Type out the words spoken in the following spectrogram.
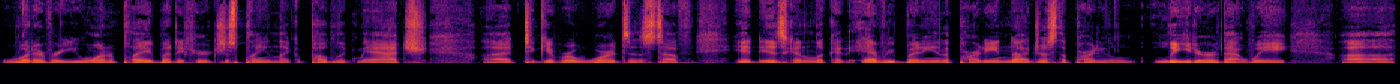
whatever you want to play but if you're just playing like a public match uh, to get rewards and stuff it is going to look at everybody in the party and not just the party leader that way uh,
